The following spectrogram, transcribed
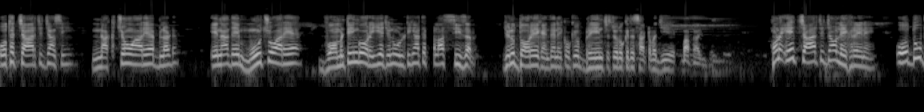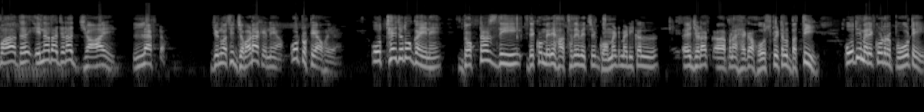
ਉੱਥੇ ਚਾਰ ਚੀਜ਼ਾਂ ਸੀ, ਨੱਕ ਚੋਂ ਆ ਰਿਹਾ ਬਲੱਡ ਇਹਨਾਂ ਦੇ ਮੂੰਹ ਚੋਂ ਆ ਰਿਹਾ ਵੋਮਿਟਿੰਗ ਹੋ ਰਹੀ ਹੈ ਜਿਹਨੂੰ ਉਲਟੀਆਂ ਤੇ ਪਲੱਸ ਸੀਜ਼ਰ ਜਿਹਨੂੰ ਦੌਰੇ ਕਹਿੰਦੇ ਨੇ ਕਿਉਂਕਿ ਉਹ ਬ੍ਰੇਨ 'ਚ ਜਦੋਂ ਕਿਤੇ ਸੱਟ ਵੱਜੀ ਹੈ, ਬਾਬਾ ਜੀ ਹੁਣ ਇਹ ਚਾਰ ਚੀਜ਼ਾਂ ਉਹ ਲਿਖ ਰਹੇ ਨੇ, ਉਦੋਂ ਬਾਅਦ ਇਹਨਾਂ ਦਾ ਜਿਹੜਾ ਜਾਏ ਲੈਫਟ ਜਿਹਨੂੰ ਅਸੀਂ ਜਵਾੜਾ ਕਹਿੰਦੇ ਆ ਉਹ ਟੁੱਟਿਆ ਹੋਇਆ ਹੈ। ਉੱਥੇ ਜਦੋਂ ਗਏ ਨੇ ਡਾਕਟਰਸ ਦੀ, ਦੇਖੋ ਮੇਰੇ ਹੱਥ ਦੇ ਵਿੱਚ ਗਵਰਨਮੈਂਟ ਮੈਡੀਕਲ ਜਿਹੜਾ ਆਪਣਾ ਹੈਗਾ ਹਸਪੀਟਲ 32 ਉਹਦੀ ਮੇਰੇ ਕੋਲ ਰਿਪੋਰਟ ਹੈ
